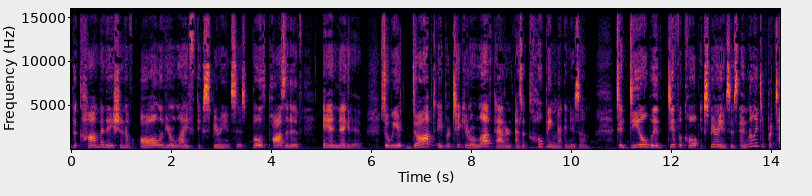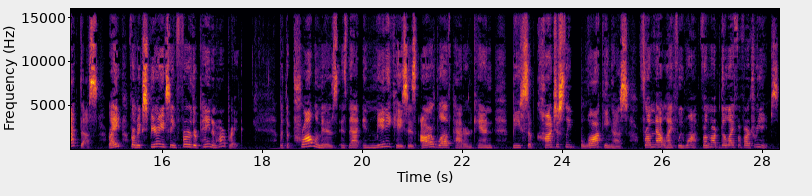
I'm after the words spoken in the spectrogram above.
the combination of all of your life experiences, both positive and negative. So we adopt a particular love pattern as a coping mechanism to deal with difficult experiences and really to protect us, right, from experiencing further pain and heartbreak. But the problem is is that in many cases our love pattern can be subconsciously blocking us from that life we want, from our, the life of our dreams.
